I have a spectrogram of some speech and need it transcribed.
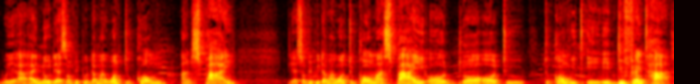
We I know there are some people that might want to come and spy. There are some people that might want to come and spy or or, or to to come with a, a different heart,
